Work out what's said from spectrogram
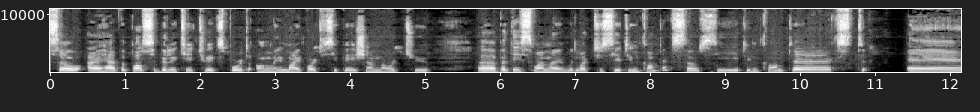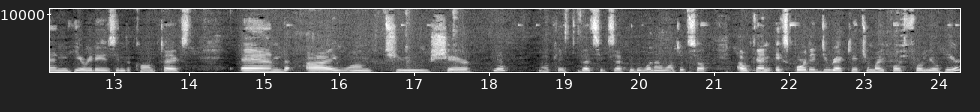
so I have the possibility to export only my participation or to, uh, but this one I would like to see it in context. So see it in context and here it is in the context and I want to share. Yeah, okay, that's exactly the one I wanted. So I can export it directly to my portfolio here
